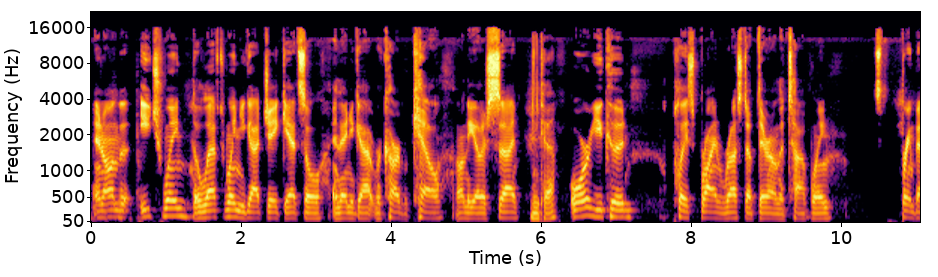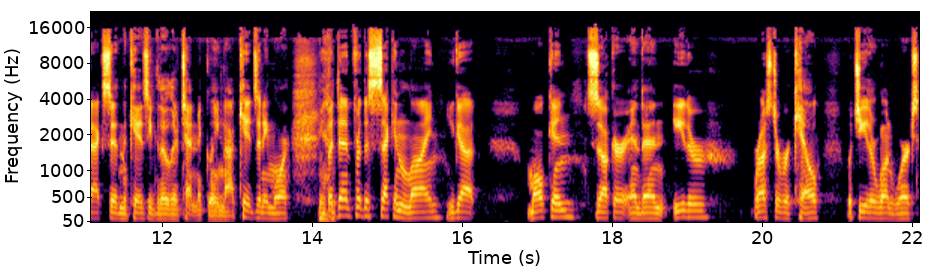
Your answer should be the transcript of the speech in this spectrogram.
and on the each wing, the left wing, you got Jake Guentzel, and then you got Rickard Rakell on the other side. Okay. Or you could place Bryan Rust up there on the top wing bring back Sid and the kids, even though they're technically not kids anymore. but then for the second line, you got Malkin, Zucker, and then either Rust or Rakell, which either one works.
